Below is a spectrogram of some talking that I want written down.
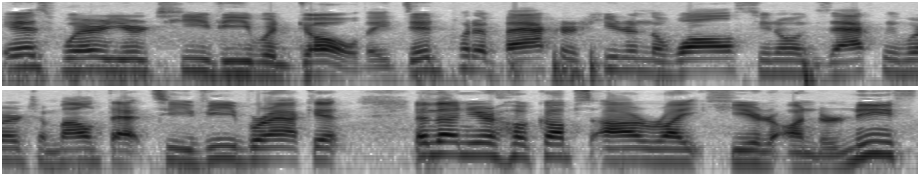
is where your TV would go. They did put a backer here in the wall so you know exactly where to mount that TV bracket. And then your hookups are right here underneath.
